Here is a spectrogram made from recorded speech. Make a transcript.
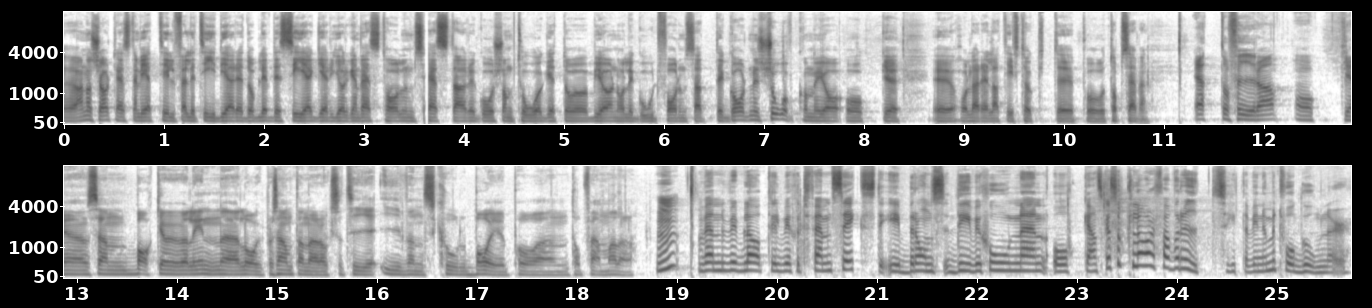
Han har kört hästen vid ett tillfälle tidigare. Då blev det seger. Jörgen Westholms hästar går som tåget och Björn håller god form. Så att eh, Gardner Show kommer jag att eh, hålla relativt högt eh, på topp 7. 1 och 4 och eh, sen bakar vi väl in eh, lågprocenten där också, 10 Evens Cool Boy på en topp 5 där. Mm. Vänder vi blad till V75 6. Det är bronsdivisionen och ganska så klar favorit hittar vi nummer två Gooner.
